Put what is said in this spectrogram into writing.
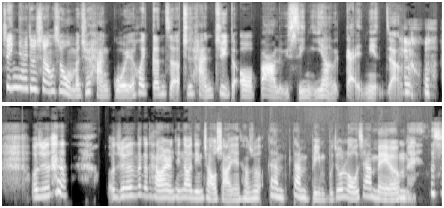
这应该就像是我们去韩国也会跟着去韩剧的欧巴旅行一样的概念，这样。我觉得。我觉得那个台湾人听到一定超傻眼，想说蛋蛋饼不就楼下美而美，这 是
